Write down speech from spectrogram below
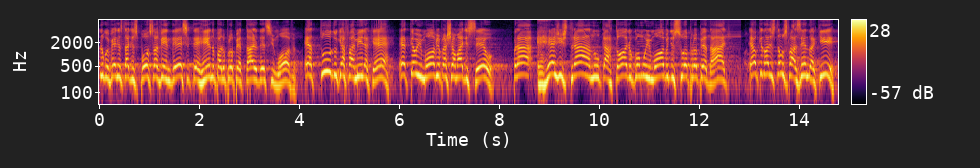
O governo está disposto a vender esse terreno para o proprietário desse imóvel. É tudo que a família quer. É ter o imóvel para chamar de seu para registrar no cartório como imóvel de sua propriedade. É o que nós estamos fazendo aqui,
